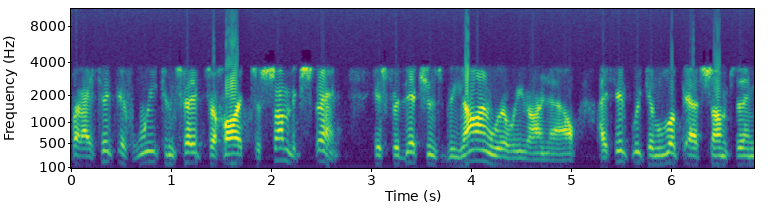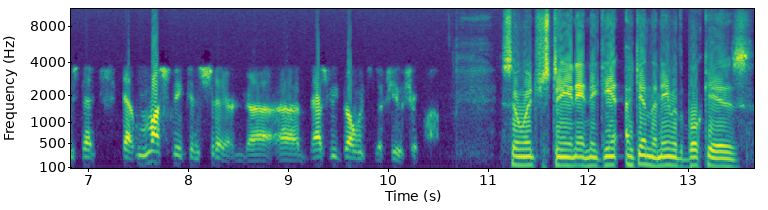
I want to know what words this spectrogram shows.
but I think if we can take to heart to some extent his predictions beyond where we are now, I think we can look at some things that, that must be considered uh, uh, as we go into the future, Bob. So interesting. And again, again, the name of the book is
